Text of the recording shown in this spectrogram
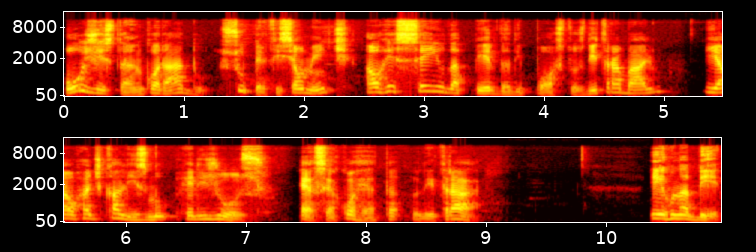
hoje está ancorado, superficialmente, ao receio da perda de postos de trabalho e ao radicalismo religioso. Essa é a correta letra A. Erro na B.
